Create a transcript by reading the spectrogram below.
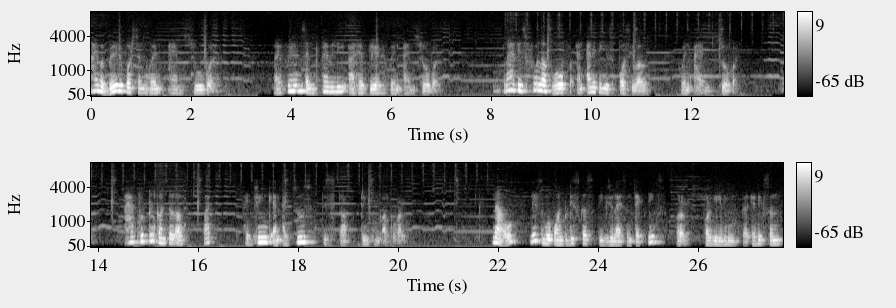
I am a better person when I am sober. My friends and family are happier when I am sober. Life is full of hope and anything is possible when I am sober. I have total control of what I drink and I choose to stop drinking alcohol. Now, let's move on to discuss the visualization techniques for forgiving the addiction.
